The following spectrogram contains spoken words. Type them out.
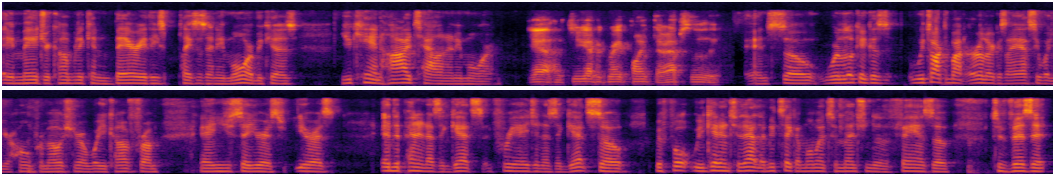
a major company can bury these places anymore because you can't hide talent anymore. Yeah, you have a great point there. Absolutely. And so we're looking because we talked about earlier because I asked you what your home promotion or where you come from, and you say you're as you're as independent as it gets, free agent as it gets. So before we get into that, let me take a moment to mention to the fans of to visit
